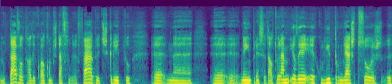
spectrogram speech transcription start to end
notável, tal e qual como está fotografado e descrito eh, na, eh, na imprensa da altura. Ele é acolhido por milhares de pessoas eh,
